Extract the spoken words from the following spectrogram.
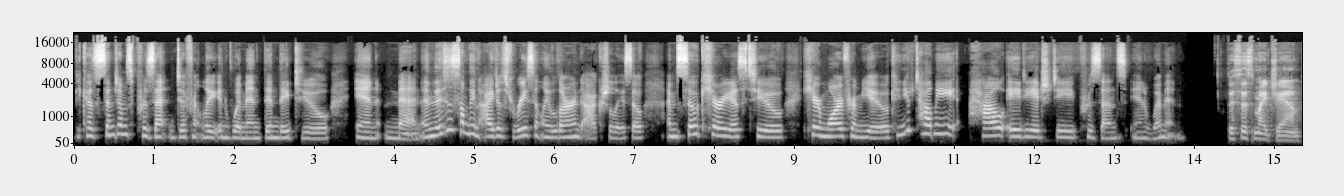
because symptoms present differently in women than they do in men. And this is something I just recently learned actually. So I'm so curious to hear more from you. Can you tell me how ADHD presents in women? This is my jam.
